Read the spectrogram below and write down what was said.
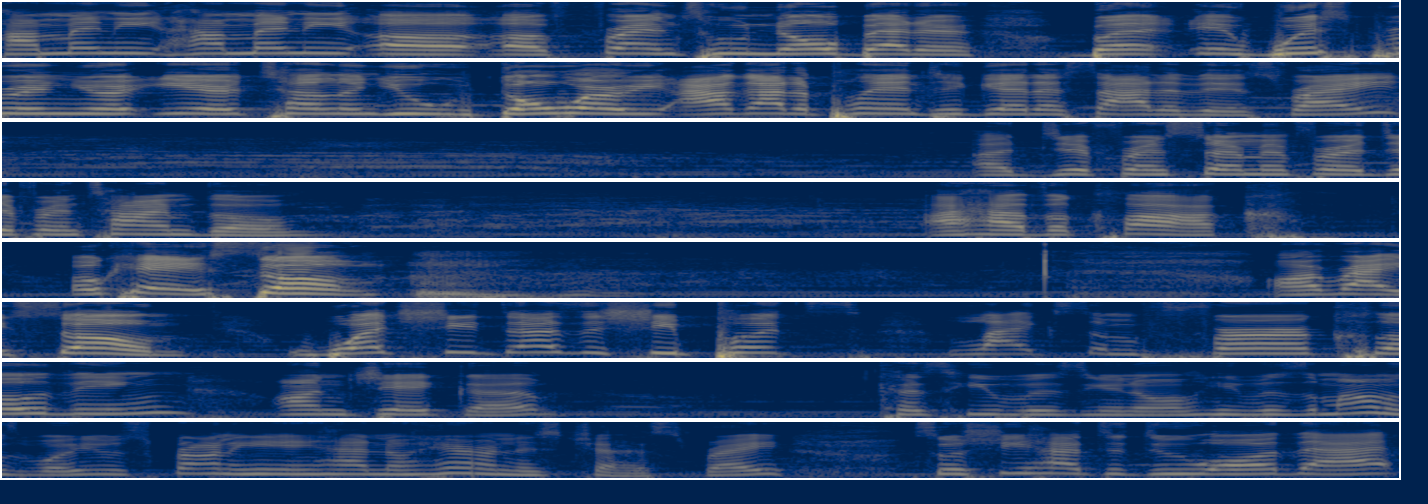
How many, how many uh, uh, friends who know better, but it whisper in your ear telling you, don't worry, I got a plan to get us out of this, right? A different sermon for a different time, though. I have a clock. Okay, so. all right, so what she does is she puts like some fur clothing on Jacob because he was, you know, he was a mama's boy. He was scrawny. He ain't had no hair on his chest, right? So she had to do all that.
